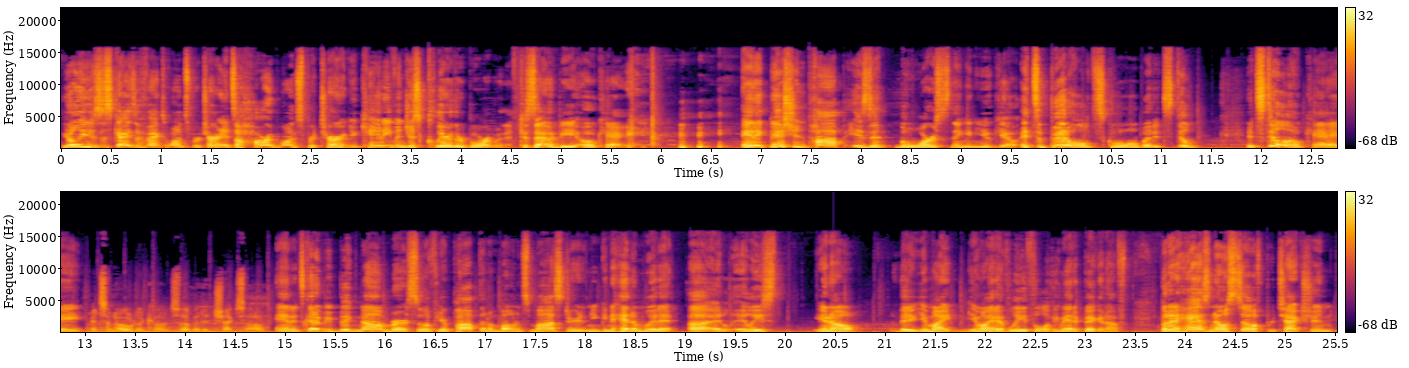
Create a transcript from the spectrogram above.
You only use this guy's effect once per turn. It's a hard once per turn. You can't even just clear their board with it, because that would be okay. An ignition pop isn't the worst thing in Yu-Gi-Oh! It's a bit old school, but it's still it's still okay. It's an older code, sir, but it checks out. And it's gonna be big number, so if you're popped an opponent's monster and you can hit him with it, uh, at, at least, you know, they, you might you might have lethal if you made it big enough. But it has no self-protection,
